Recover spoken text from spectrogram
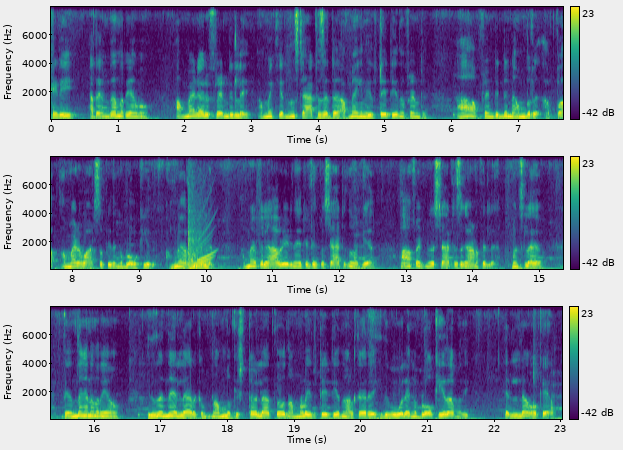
എടി അതെന്താണെന്നറിയാമോ അമ്മയുടെ ഒരു ഫ്രണ്ട് ഇല്ലേ? അമ്മയ്ക്ക് എന്നും സ്റ്റാറ്റസ് ഇട്ട് അമ്മ ഇങ്ങനെ ഇറിറ്റേറ്റ് ചെയ്യുന്ന ഫ്രണ്ട് ആ ഫ്രണ്ടിന്റെ നമ്പർ അപ്പ അമ്മയുടെ വാട്സപ്പിൽ നിന്ന് ബ്ലോക്ക് ചെയ്ത്. അമ്മ അറിഞ്ഞില്ല അമ്മ ഇപ്പോൾ രാവിലെ എഴുന്നേറ്റിട്ട് ഇപ്പോൾ സ്റ്റാറ്റസ് നോക്കിയാൽ ആ ഫ്രണ്ടിന്റെ സ്റ്റാറ്റസ് കാണത്തില്ല. മനസ്സിലായോ? ഇത് എന്തെങ്ങനെയാണെന്നറിയാമോ ഇത് തന്നെ എല്ലാവർക്കും. നമുക്ക് ഇഷ്ടമില്ലാത്തതോ നമ്മളെ ഇറിറ്റേറ്റ് ചെയ്യുന്ന ആൾക്കാരെ ഇതുപോലെ അങ്ങ് ബ്ലോക്ക് ചെയ്താൽ മതി. എല്ലാം ഓക്കെ ആവും.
